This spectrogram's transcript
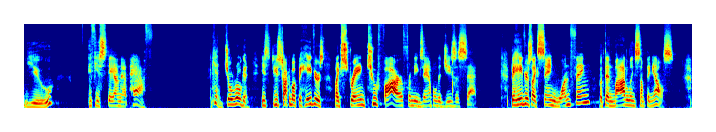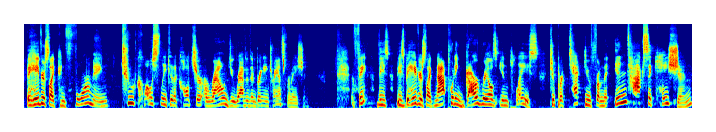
you if you stay on that path. Again, Joe Rogan, he's, he's talking about behaviors like straying too far from the example that Jesus set. Behaviors like saying one thing, but then modeling something else. Behaviors like conforming too closely to the culture around you rather than bringing transformation. These, these behaviors like not putting guardrails in place to protect you from the intoxication,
